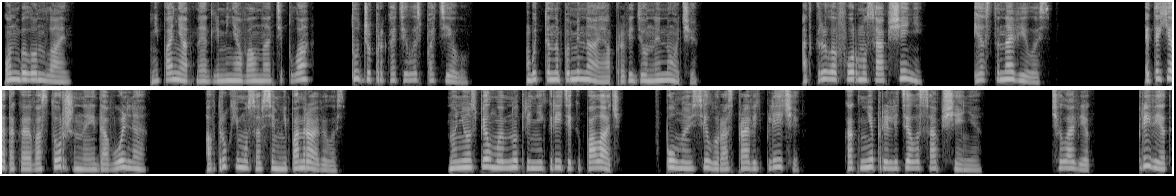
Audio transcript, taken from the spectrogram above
Он был онлайн. Непонятная для меня волна тепла тут же прокатилась по телу, будто напоминая о проведенной ночи. Открыла форму сообщений и остановилась. Это я такая восторженная и довольная, а вдруг ему совсем не понравилось? Но не успел мой внутренний критик и палач в полную силу расправить плечи, как мне прилетело сообщение. «Человек, привет,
